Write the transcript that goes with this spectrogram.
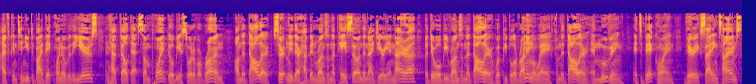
I've continued to buy Bitcoin over the years and have felt at some point there will be a sort of a run on the dollar. Certainly there have been runs on the peso and the Nigerian naira, but there will be runs on the dollar where people are running away from the dollar and moving into Bitcoin. Very exciting times.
